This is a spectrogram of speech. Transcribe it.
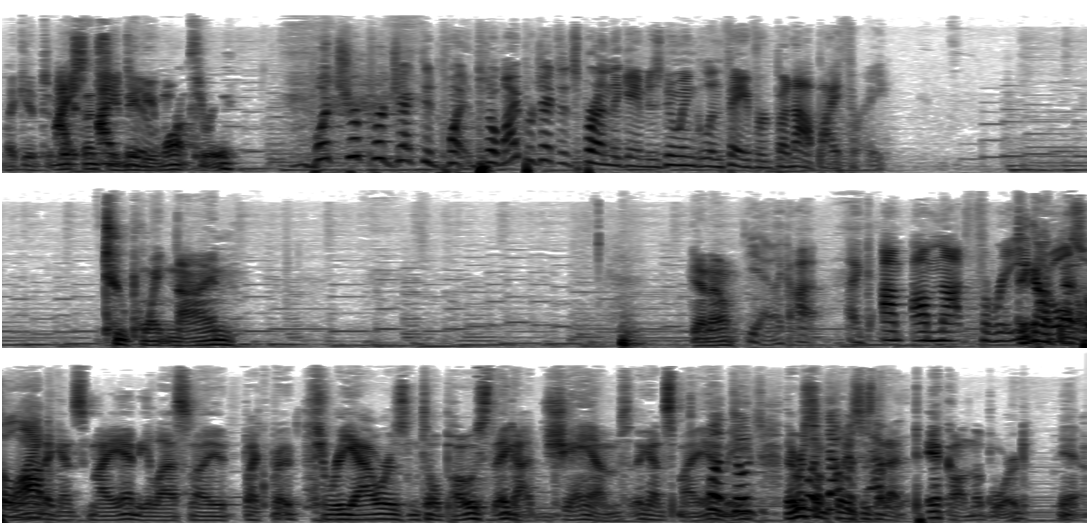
Like it makes I, sense you maybe want three. What's your projected point? So my projected spread in the game is New England favored, but not by three. Two point nine. You know? Yeah, like I, like I'm, I'm not three. They got but also a lot like, against Miami last night. Like three hours until post, they got jammed against Miami. There were some that places was, that had pick on the board. Yeah,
